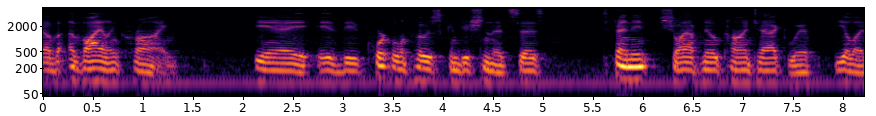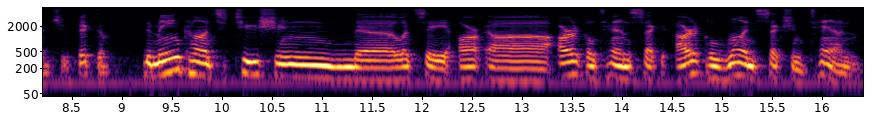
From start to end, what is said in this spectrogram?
of a violent crime, the court will impose a condition that says defendant shall have no contact with the alleged victim. The Maine Constitution, uh, let's say, uh, Article 10, sec- Article 1, Section 10,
